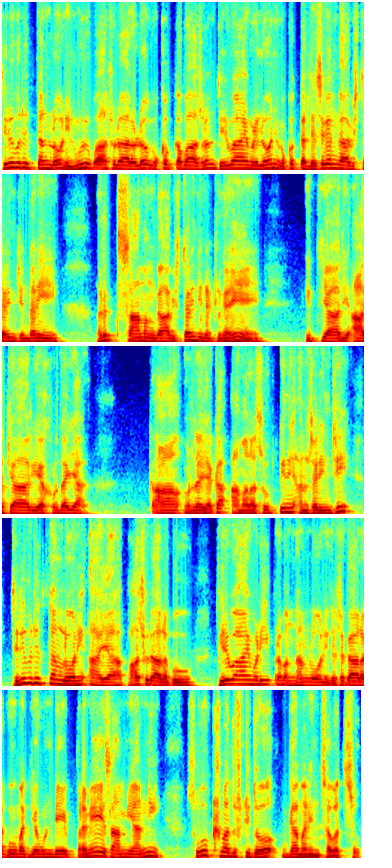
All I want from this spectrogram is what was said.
తిరువృత్తంలోని నూరు పాసురాలలో ఒక్కొక్క పాసురం తిరువాయముడిలోని ఒక్కొక్క దశకంగా విస్తరించిందని రుక్సామంగా విస్తరించినట్లుగానే ఇత్యాది ఆచార్య హృదయ హృదయక అమల సూక్తిని అనుసరించి తిరువృత్తంలోని ఆయా పాసురాలకు తిరువాయుమడి ప్రబంధంలోని దశకాలకు మధ్య ఉండే ప్రమేయ సామ్యాన్ని సూక్ష్మ దృష్టితో గమనించవచ్చు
